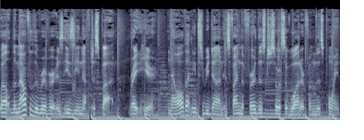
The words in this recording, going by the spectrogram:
Well, the mouth of the river is easy enough to spot, right here. Now all that needs to be done is find the furthest source of water from this point.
